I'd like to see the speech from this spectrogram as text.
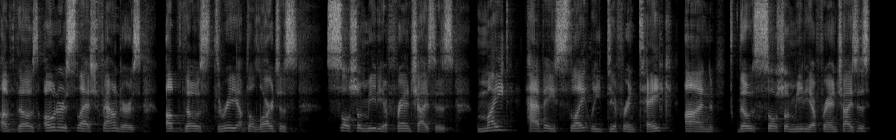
of those owners slash founders of those three of the largest social media franchises might have a slightly different take on those social media franchises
